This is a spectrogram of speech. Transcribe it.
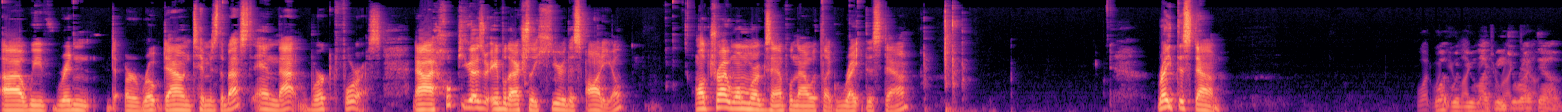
Uh, we've written or wrote down Tim is the best, and that worked for us. Now I hope you guys are able to actually hear this audio. I'll try one more example now with like write this down. Write this down. What would, you, like, me to write down?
